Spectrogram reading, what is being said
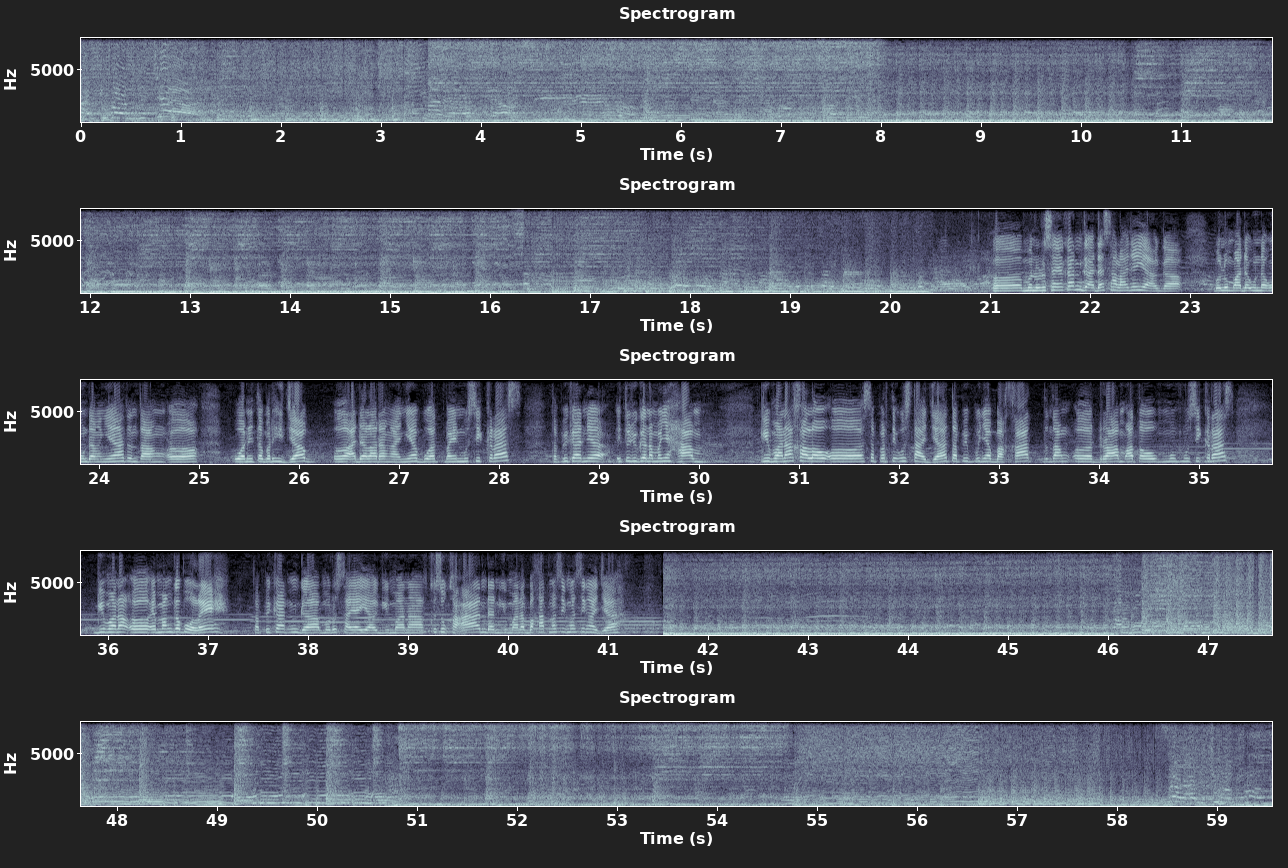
Cześć, Cześć, Cześć, Uh, menurut saya kan nggak ada salahnya ya, agak belum ada undang-undangnya tentang uh, wanita berhijab, uh, ada larangannya buat main musik keras. Tapi kan ya itu juga namanya ham. Gimana kalau uh, seperti ustazah tapi punya bakat tentang uh, drum atau musik keras, gimana uh, emang nggak boleh? Tapi kan nggak menurut saya ya gimana kesukaan dan gimana bakat masing-masing aja. to the one.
